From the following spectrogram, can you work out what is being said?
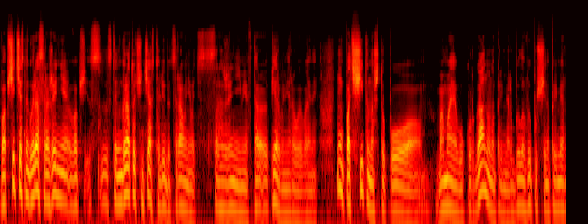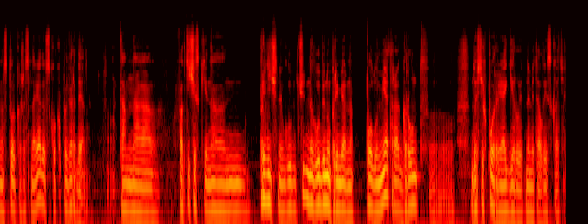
Вообще, честно говоря, сражения, вообще, Сталинград очень часто любят сравнивать с сражениями Второй, Первой мировой войны. Ну, подсчитано, что по Мамаеву кургану, например, было выпущено примерно столько же снарядов, сколько по Вердену. Там на, фактически на приличную глубину, на глубину примерно полуметра грунт э, до сих пор реагирует на металлоискатель.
